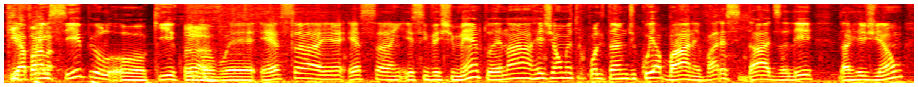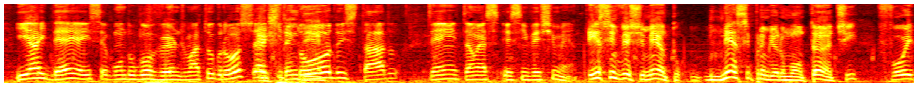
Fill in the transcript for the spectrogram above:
Que e a fala. princípio, o Kiko Ah. Lobo, é, essa, é, essa, esse investimento é na região metropolitana de Cuiabá, né? Várias cidades ali da região. E a ideia aí, segundo o governo de Mato Grosso, é, É que estender. todo o estado tem então esse investimento. Esse investimento, nesse primeiro montante, foi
